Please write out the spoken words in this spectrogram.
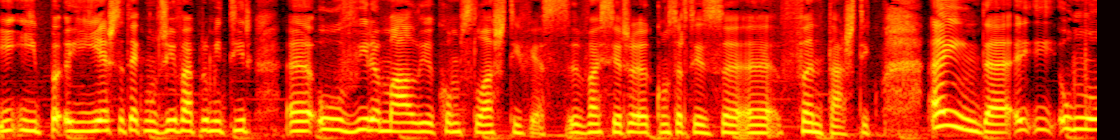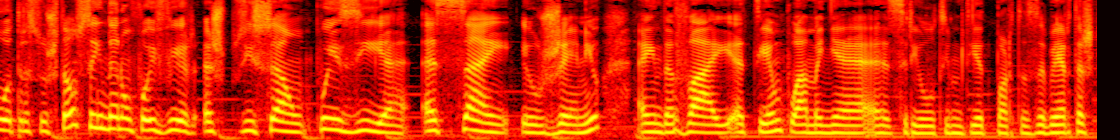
E, e e esta tecnologia vai permitir eh, ouvir a Amália como se lá estivesse. Vai ser, com certeza, fantástico. Ainda, uma outra sugestão, se ainda não foi ver a exposição Poesia a 100 Eugénio, ainda vai a tempo. Amanhã seria o último dia de portas abertas,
